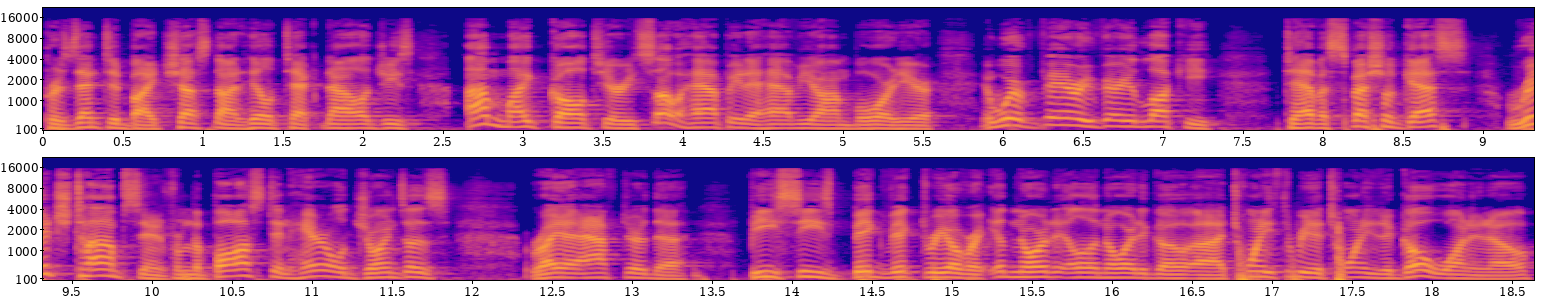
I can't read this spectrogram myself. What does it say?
presented by Chestnut Hill Technologies. I'm Mike Galtieri. So happy to have you on board here. And we're very, very lucky to have a special guest. Rich Thompson from the Boston Herald joins us right after the BC's big victory over Northern Illinois to go uh, 23 to 20 to go 1 0.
